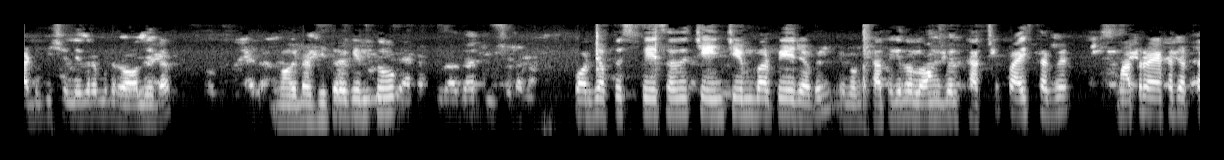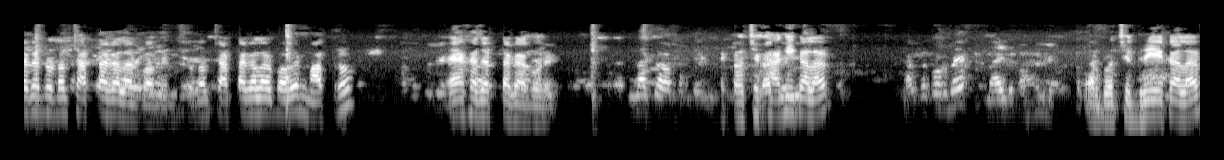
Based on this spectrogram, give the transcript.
আর্টিফিশিয়াল লেদারের মধ্যে র লেদার এবং এটার ভিতরে কিন্তু পর্যাপ্ত স্পেস আছে চেইন চেম্বার পেয়ে যাবেন এবং সাথে কিন্তু লং বেল্ট থাকছে। প্রাইস থাকবে মাত্র এক হাজার টাকা টোটাল চারটা কালার পাবেন। টোটাল চারটা কালার পাবেন মাত্র এক হাজার টাকা করে। একটা হচ্ছে খাকি কালার। তারপর হচ্ছে গ্রে কালার।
